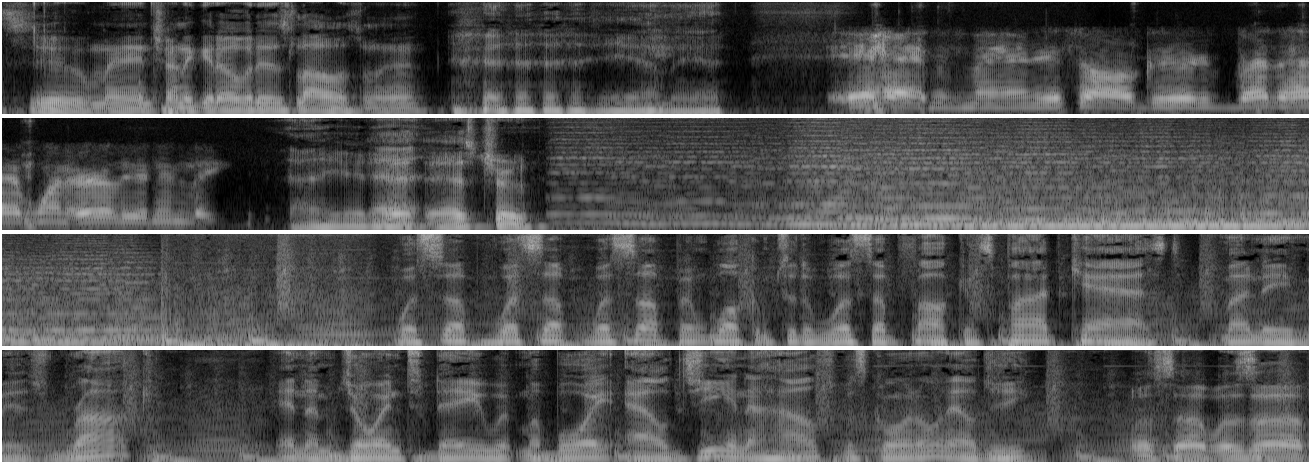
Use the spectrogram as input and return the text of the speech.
Shoot, man, trying to get over this loss, man. yeah, man. It happens, man. It's all good. I'd rather have one earlier than late. I hear That, that. that's true. What's up? What's up? What's up? And welcome to the What's Up Falcons podcast. My name is Rock, and I'm joined today with my boy LG in the house. What's going on, LG? What's up? What's up?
